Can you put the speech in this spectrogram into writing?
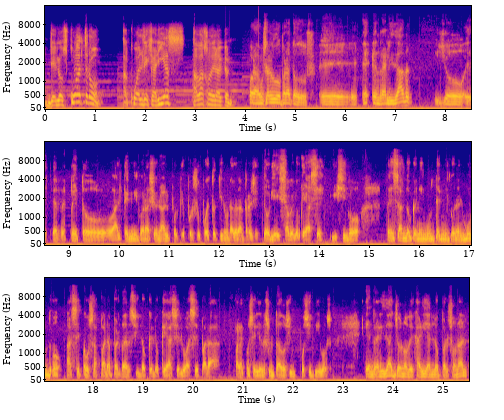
de los cuatro, ¿a cuál dejarías abajo del avión? Hola, un saludo para todos. Eh, en realidad, yo este, respeto al técnico nacional porque, por supuesto, tiene una gran trayectoria y sabe lo que hace. Y sigo pensando que ningún técnico en el mundo hace cosas para perder, sino que lo que hace lo hace para para conseguir resultados positivos. En realidad yo no dejaría en lo personal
